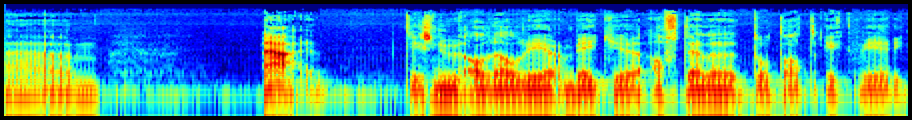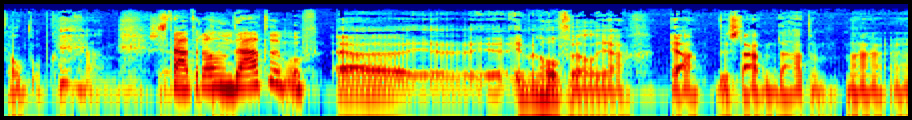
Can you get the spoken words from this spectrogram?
Um, ja, het is nu al wel weer een beetje aftellen totdat ik weer die kant op kan gaan. Staat er al een datum? Of? Uh, in mijn hoofd wel, ja. Ja, er staat een datum. Maar uh,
